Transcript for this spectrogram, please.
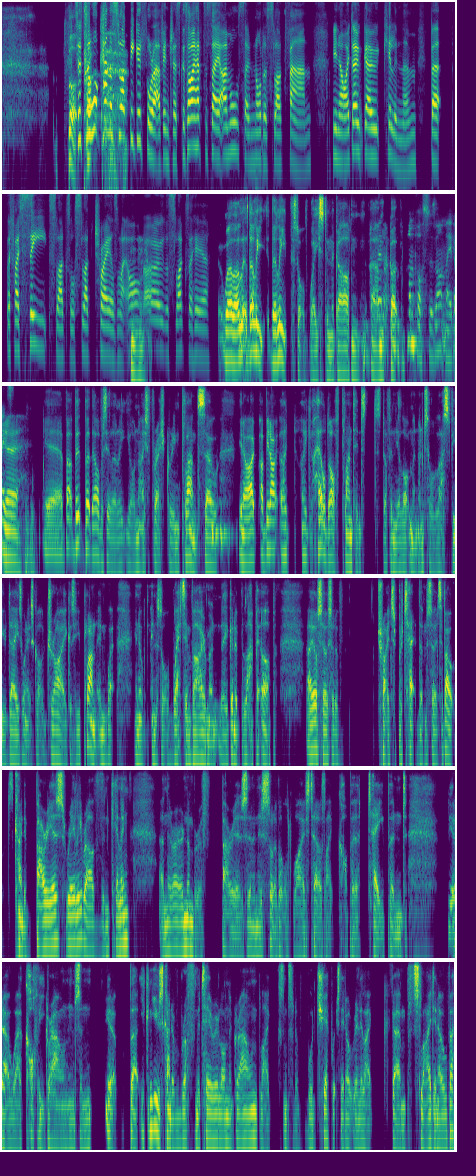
But so, so what can a slug be good for out of interest? Because I have to say, I'm also not a slug fan. You know, I don't go killing them, but if I see slugs or slug trails, I'm like, oh mm-hmm. no, the slugs are here. Well, they'll, they'll eat they'll eat the sort of waste in the garden, um, like but composters, aren't they? Basically? Yeah, yeah, but but but obviously they'll eat your nice fresh green plants. So, you know, I I mean, I, I, I held off planting stuff in the allotment until the last few days when it's got dry because if you plant in wet in a in a sort of wet environment, they're going to lap it up. I also sort of try to protect them. So it's about kind of barriers, really, rather than killing. And there are a number of barriers, and there's sort of old wives' tales like copper tape and you know uh, coffee grounds, and you know. But you can use kind of rough material on the ground, like some sort of wood chip, which they don't really like um, sliding over.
